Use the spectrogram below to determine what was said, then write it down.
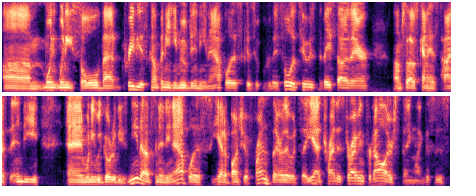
Um, when, when he sold that previous company, he moved to Indianapolis because who they sold it to is based out of there. Um, so that was kind of his ties to Indy. And when he would go to these meetups in Indianapolis, he had a bunch of friends there that would say, "Yeah, try this driving for dollars thing. Like this is,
